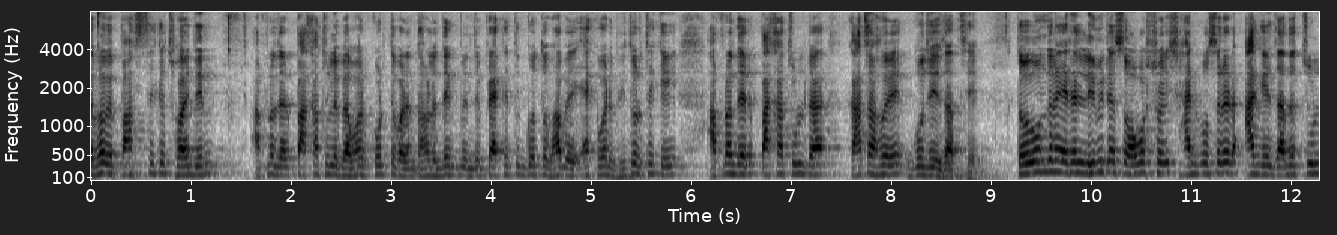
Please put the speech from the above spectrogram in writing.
এভাবে পাঁচ থেকে ছয় দিন আপনাদের পাকা চুলে ব্যবহার করতে পারেন, তাহলে দেখবেন যে প্রাকৃতিকগতভাবে একেবারে ভিতর থেকে আপনাদের পাকা চুলটা কাঁচা হয়ে গজিয়ে যাচ্ছে। তো বন্ধুরা, এটার লিমিট আছে অবশ্যই ষাট বছরের আগে যাদের চুল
